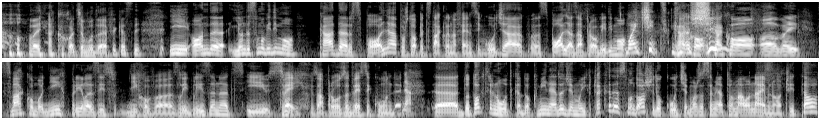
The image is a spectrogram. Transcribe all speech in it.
ovaj, ako hoće da budu efikasni. I onda, I onda samo vidimo kadar s polja, pošto opet staklena fancy kuća, s polja zapravo vidimo White shit. kako, kako ovaj, svakom od njih prilazi njihov uh, zli blizanac i sve ih zapravo za dve sekunde. Da. E, do tog trenutka, dok mi ne dođemo i čak kada smo došli do kuće, možda sam ja to malo naivno čitao,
